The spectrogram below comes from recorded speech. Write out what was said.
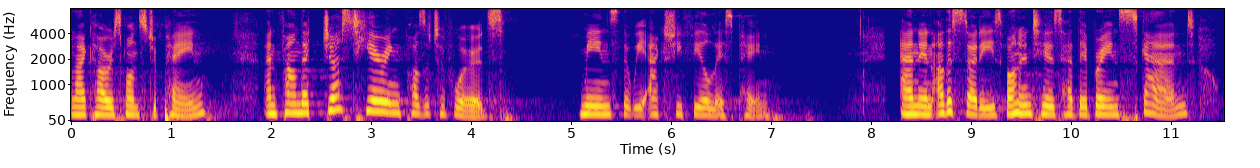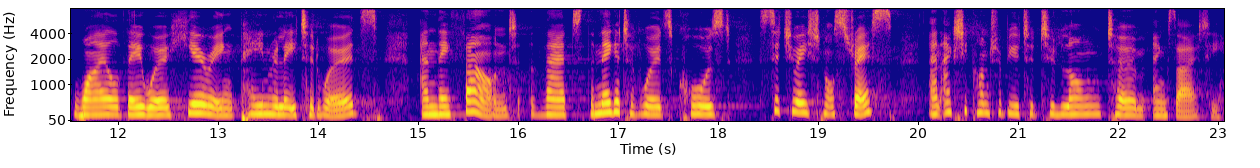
like our response to pain and found that just hearing positive words means that we actually feel less pain. And in other studies, volunteers had their brains scanned while they were hearing pain related words, and they found that the negative words caused situational stress and actually contributed to long term anxiety.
